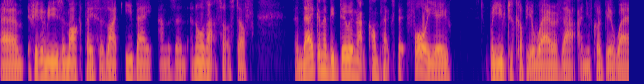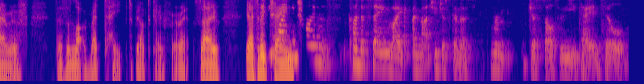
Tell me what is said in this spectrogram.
um, if you're going to be using marketplaces like eBay, Amazon, and all that sort of stuff, then they're going to be doing that complex bit for you. But you've just got to be aware of that, and you've got to be aware of there's a lot of red tape to be able to go through it. So yeah, it's a big change. Clients kind of saying like, I'm actually just to re- just sell to the UK until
